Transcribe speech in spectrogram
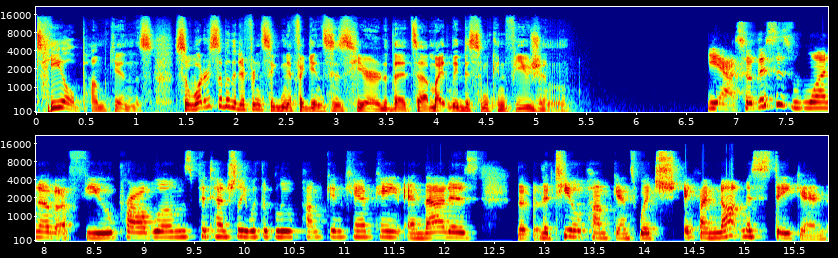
teal pumpkins. So, what are some of the different significances here that uh, might lead to some confusion? Yeah, so this is one of a few problems potentially with the Blue Pumpkin campaign, and that is the, the teal pumpkins, which, if I'm not mistaken,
